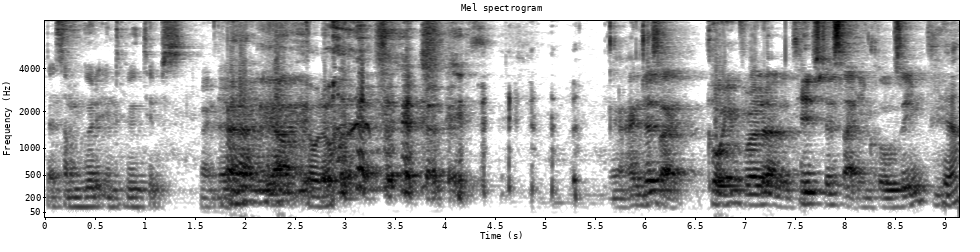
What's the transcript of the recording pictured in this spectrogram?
There's some good interview tips right there. yeah. No, no. yeah. And just like going further, the tips, just like in closing, yeah?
